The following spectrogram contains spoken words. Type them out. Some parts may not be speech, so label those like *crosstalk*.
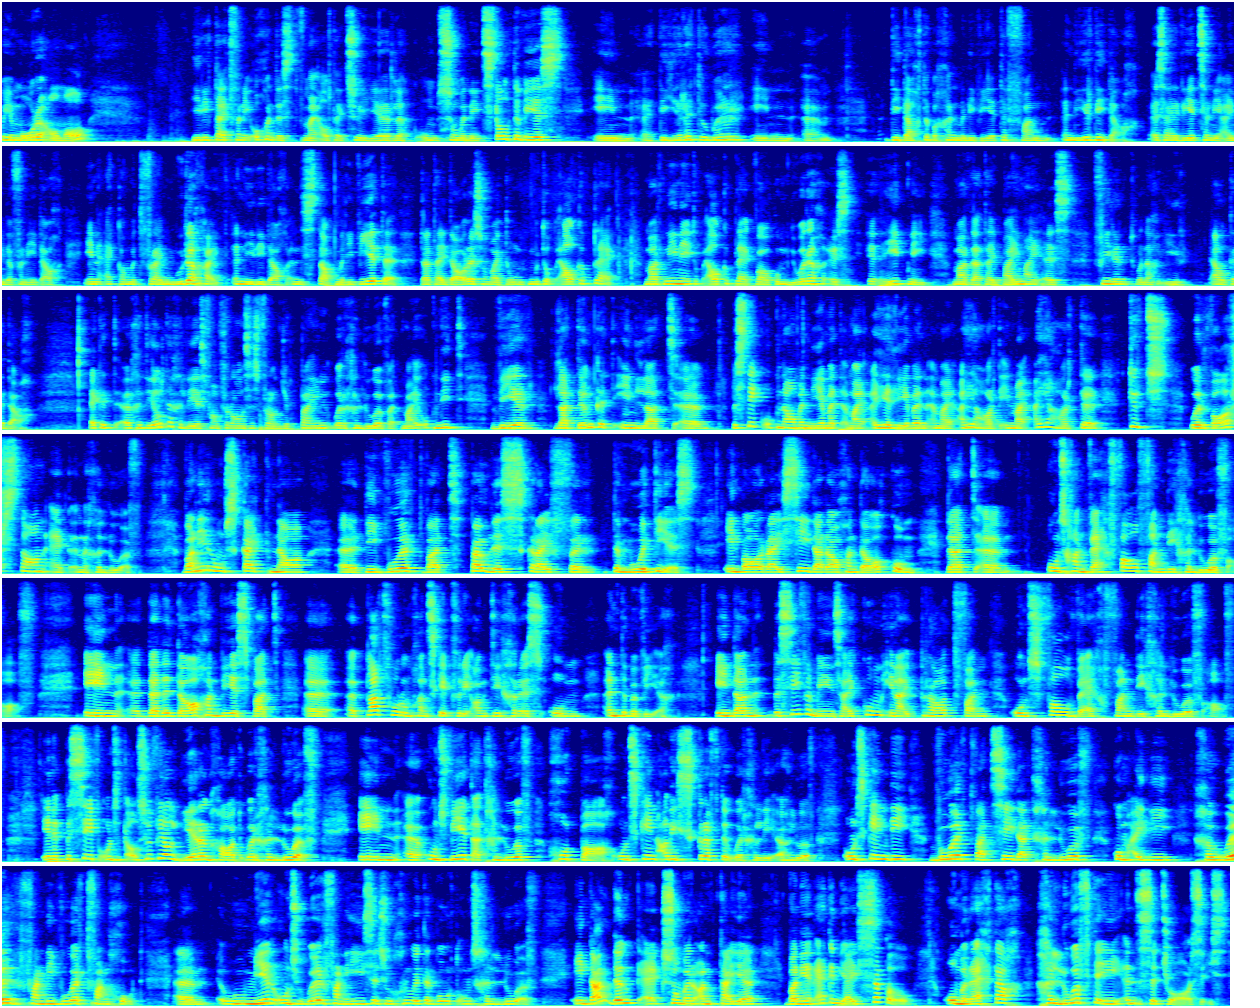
Goeiemôre almal. Hierdie tyd van die oggend is vir my altyd so heerlik om sommer net stil te wees en uh, die Here te hoor en ehm um, die dag te begin met die wete van in hierdie dag is hy reeds aan die einde van die dag en ek kan met vrymoedigheid in hierdie dag instap met die wete dat hy daar is om my te ontmoet op elke plek maar nie net op elke plek waar ek hom nodig is eh, het nie maar dat hy by my is 24 uur elke dag. Ek het 'n gedeelte gelees van Francis Frangipane oor geloof wat my opnuut weer laat dink het en laat uh, bestek opname neem het in my eie lewe en in my eie hart en my eie harte toets oor waar staan ek in geloof. Wanneer ons kyk na uh, die woord wat Paulus skryf vir Timoteus en waar hy sê dat daar gaan daar kom dat uh, ons gaan wegval van die geloof af en uh, dat dit daar gaan wees wat 'n uh, 'n platform gaan skep vir die anti-kris om in te beweeg. En dan besef 'n mens hy kom en hy praat van ons val weg van die geloof af. En ek besef ons het al soveel lering gehad oor geloof en uh, ons weet dat geloof God baag. Ons ken al die skrifte oor geloof. Ons ken die woord wat sê dat geloof kom uit die gehoor van die woord van God. Ehm um, hoe meer ons hoor van Jesus, hoe groter word ons geloof. En dan dink ek sommer aan tye wanneer ek en jy sukkel om regtig geloof te hê in situasies.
